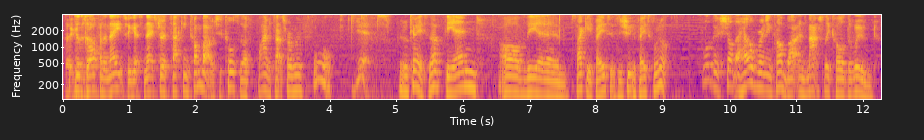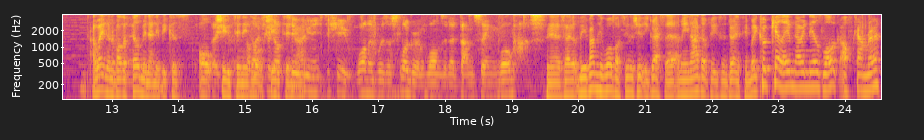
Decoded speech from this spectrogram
There He does go off on an 8, so he gets an extra attack in combat, which is cool. So they have 5 attacks rather than 4. Yes. Okay, so that's the end of the um, psychic phase. It's the shooting phase coming up. Slugger shot the Helverin in combat and naturally caused a wound. I ain't going to bother filming any because ork shooting is I've ork literally got shooting, two right? units to shoot. One of was a slugger and one's an advancing war boss. Yeah, so the advancing warboss is going to shoot the aggressor. I mean, I don't think he's going to do anything, but he could kill him, knowing Neil's luck, off camera.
